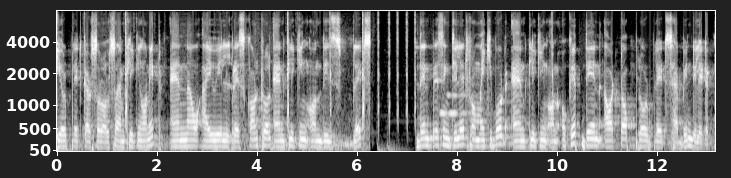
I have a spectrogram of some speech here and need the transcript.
your plate cursor also. I'm clicking on it. And now i will press ctrl and clicking on these plates then pressing delete from my keyboard and clicking on ok. Then our top floor plates have been deleted.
